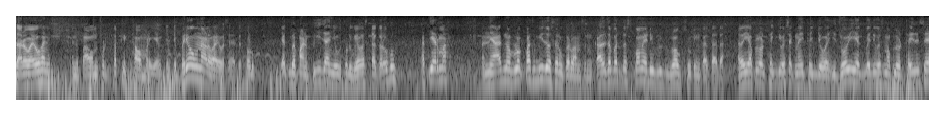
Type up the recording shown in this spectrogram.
સારો આવ્યો હોય ને, અને પાવામાં થોડીક તકલીફ થવા મળી આવી. કેમ કે ભર્યો ઉનાળો આવ્યો છે, એટલે થોડુંક એક બે પાણી પી જાય ને એવું થોડુંક વ્યવસ્થા કરું છું અત્યારમાં. અને આજનો બ્લોગ પાછો બીજો શરૂ કરવાનો છે. કાલ જબરદસ્ત કોમેડી બ્લોગ શૂટિંગ કરતા હતા. હવે એ અપલોડ થઈ ગયો હશે કે નહીં થઈ ગયો હોય, એ જોવી એક બે દિવસમાં અપલોડ થઈ જશે.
